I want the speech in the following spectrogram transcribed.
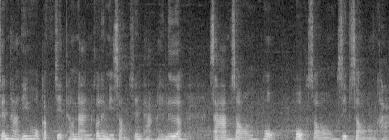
เส้นทางที่ 6 กับ 7 เท่านั้น ก็เลยมี 2 เส้นทางให้เลือก 3 2 6 6 2 12 ค่ะ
